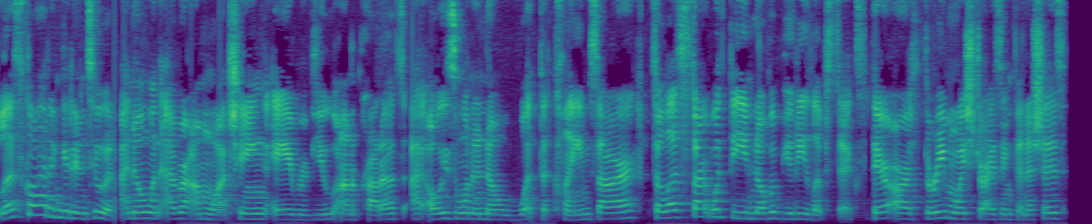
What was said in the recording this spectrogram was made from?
let's go ahead and get into it. I know whenever I'm watching a review on a product, I always want to know what the claims are. So let's start with the Nova Beauty lipsticks. There are three moisturizing finishes.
